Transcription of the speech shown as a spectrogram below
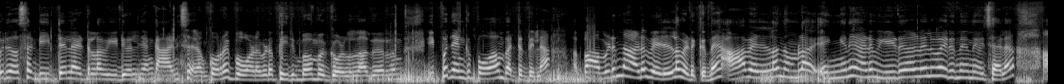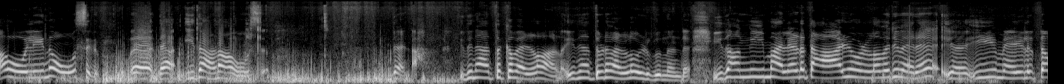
ഒരു ദിവസം ഡീറ്റെയിൽ ആയിട്ടുള്ള വീഡിയോയിൽ ഞാൻ കാണിച്ചു തരാം. കുറേ പോകണം ഇവിടെ പെരുമ്പാമ്പൊക്കെ ഉള്ളത്. അത് കാരണം ഇപ്പം ഞങ്ങൾക്ക് പോകാൻ പറ്റത്തില്ല. അപ്പോൾ അവിടെ നിന്നാണ് വെള്ളം എടുക്കുന്നത് ആ വെള്ളം നമ്മൾ എങ്ങനെയാണ് വീടുകളിൽ വരുന്നതെന്ന് വെച്ചാൽ ആ ഓലിയിൽ നിന്ന് ഓസ് ഇടും. ഇതാണ് ആ ഓസ്. ഇതേണ്ട ഇതിനകത്തൊക്കെ വെള്ളമാണ്. ഇതിനകത്തൂടെ വെള്ളം ഒഴുകുന്നുണ്ട്. ഇതങ്ങ് ഈ മലയുടെ താഴെ ഉള്ളവർ വരെ ഈ മേളത്തെ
